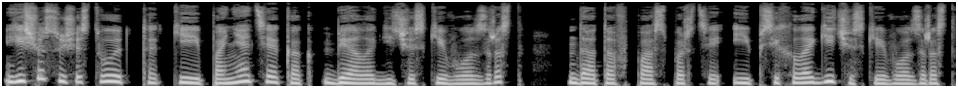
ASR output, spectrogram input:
Еще существуют такие понятия, как биологический возраст, дата в паспорте и психологический возраст,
